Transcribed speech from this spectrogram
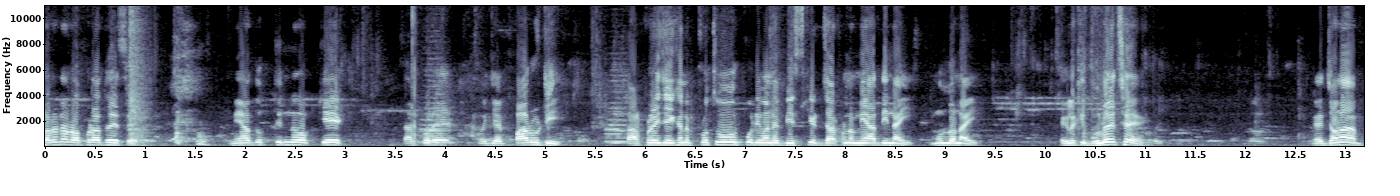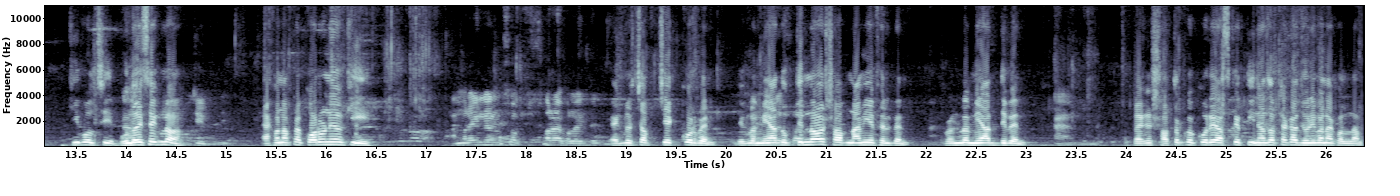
ধরনের অপরাধ হয়েছে। মেয়াদ উত্তীর্ণ কেক তারপরে ওই যে পাউরুটি তারপরে যে এখানে প্রচুর পরিমাণে বিস্কিট যার কোনো মেয়াদি নাই মূল্য নাই। এগুলো কি ভুল হয়েছে? জনাব কি বলছি? ভুল হয়েছে এগুলো। এখন আপনার করণীয় কি? এগুলো সব চেক করবেন। যেগুলো মেয়াদ উত্তীর্ণ সব নামিয়ে ফেলবেন এবং এগুলো মেয়াদ দিবেন। আপনাকে সতর্ক করে আজকে তিন হাজার টাকা জরিমানা করলাম।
